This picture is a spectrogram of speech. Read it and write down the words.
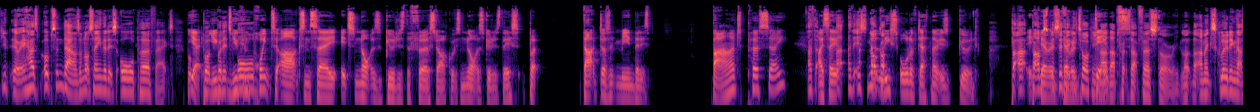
you know, it has ups and downs. I'm not saying that it's all perfect, but yeah, but you, but it's you all can point to arcs and say it's not as good as the first arc or it's not as good as this, but that doesn't mean that it's bad per se. I, th- I say uh, it's not At got, least all of Death Note is good. But, uh, but I'm there specifically are talking about that that first story. Like, I'm excluding that,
